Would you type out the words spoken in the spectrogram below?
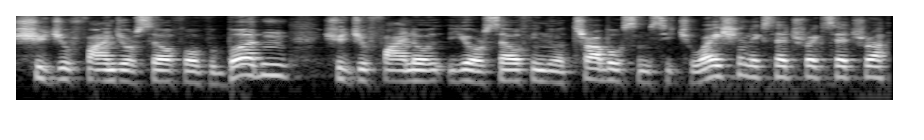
Should you find yourself overburdened? Should you find yourself in a troublesome situation, etc., etc.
